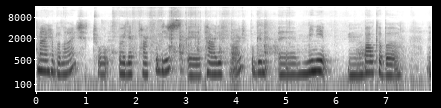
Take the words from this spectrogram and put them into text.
Merhabalar. Çok böyle farklı bir e, tarif var. Bugün e, mini bal kabağı e,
